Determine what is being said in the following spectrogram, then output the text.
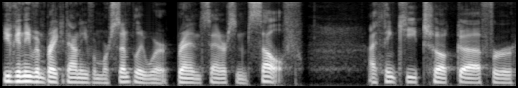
You can even break it down even more simply, where Brandon Sanderson himself, I think he took uh, for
